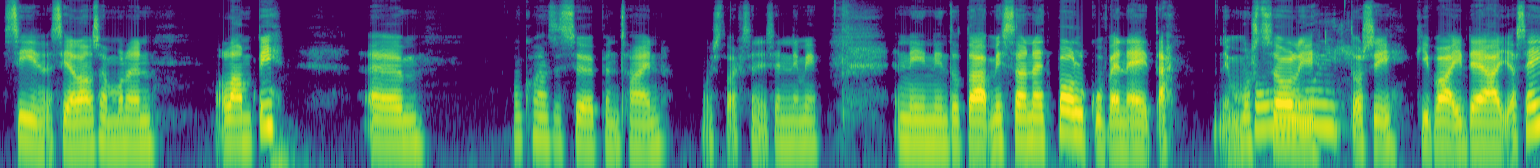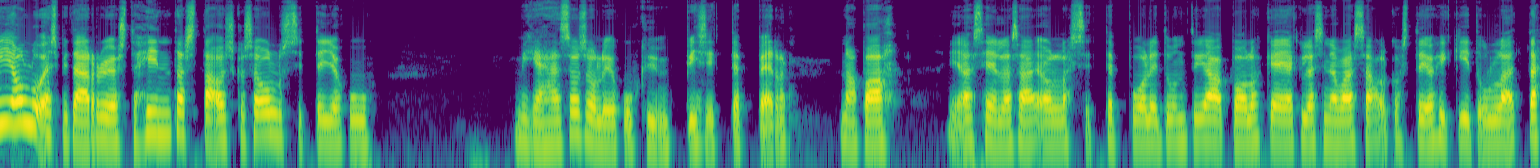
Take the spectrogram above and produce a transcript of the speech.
siinä, siellä on semmoinen lampi, öm, onkohan se Serpentine, muistaakseni sen nimi, niin, niin tota, missä on näitä polkuveneitä. Niin musta Oi. se oli tosi kiva idea. Ja se ei ollut edes mitään ryöstöhintasta. Olisiko se ollut sitten joku, mikähän se olisi ollut joku kymppi sitten per napa ja siellä sai olla sitten puoli tuntia polkea ja kyllä siinä vaiheessa alkoi sitten jo hiki tulla, että...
